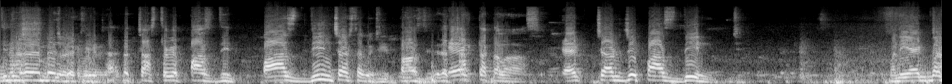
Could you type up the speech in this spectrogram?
তিন হাজার এমএচ ব্যাটারি এটা এটা চার্জ থাকে পাঁচ দিন। পাঁচ দিন চার্জ থাকবে। পাঁচ দিন। এটা চারটা কালার আছে। এক চার্জে পাঁচ দিন। মানে একবার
